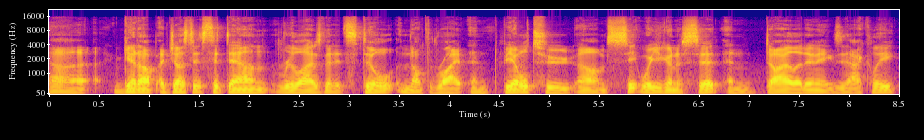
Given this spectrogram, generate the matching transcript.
uh, get up, adjust it, sit down, realize that it's still not right, and be able to um, sit where you're going to sit and dial it in exactly,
